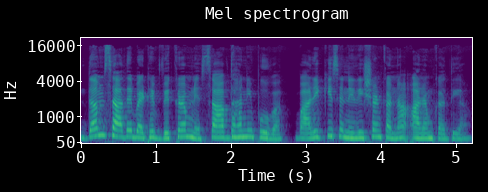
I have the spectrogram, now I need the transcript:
दम साधे बैठे विक्रम ने सावधानीपूर्वक बारीकी से निरीक्षण करना आरंभ कर दिया।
